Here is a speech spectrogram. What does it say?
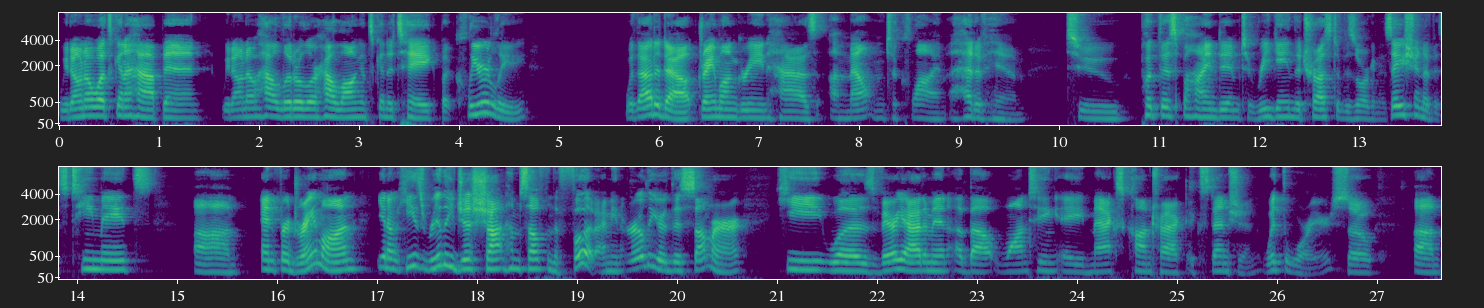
We don't know what's going to happen. We don't know how little or how long it's going to take, but clearly, without a doubt, Draymond Green has a mountain to climb ahead of him to put this behind him, to regain the trust of his organization, of his teammates. Um, and for Draymond, you know, he's really just shot himself in the foot. I mean, earlier this summer, he was very adamant about wanting a max contract extension with the Warriors. So um,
